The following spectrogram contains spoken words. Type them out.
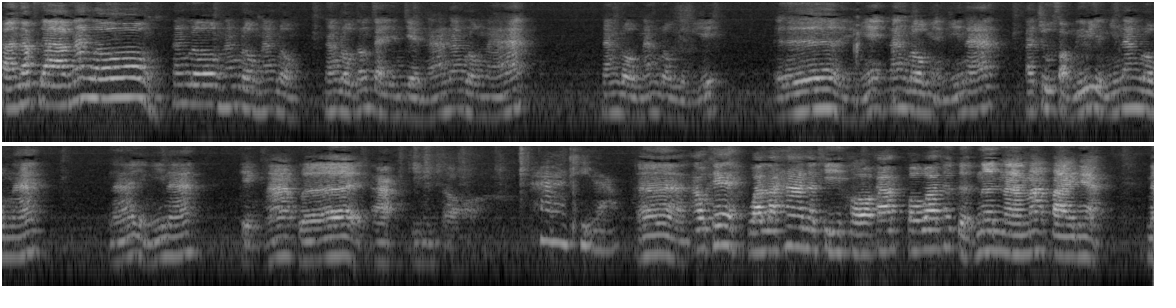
อ่านับดาวนั่งลง นั่งลง นั่งลง นั่งลง นั่งลงต้องใจเย็นๆนะ นั่งลงนะ นั่งลงนั่งลงอย่างนี้ เออ อย่างนี้นั่งลงอย่างนี้นะ ชูสองนิ้วอย่างนี้นั่งลงนะ นะ อย่างนี้นะ เก่งมากเลย อะ กินต่อห้านาทีแล้วอ่าโอเค วันละห้านาทีพอครับ เพราะว่าถ้าเกิดเนิ่นนานมากไปเนี่ย แม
